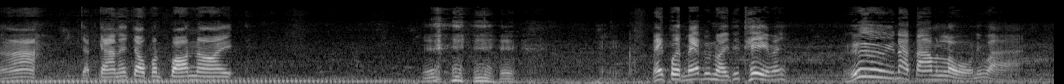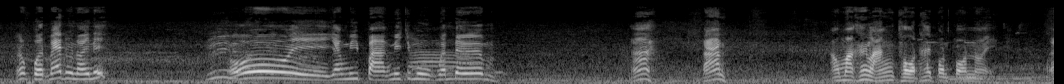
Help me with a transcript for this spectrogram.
อ่าจัดการให้เจ้าปอนปอนหน่อยไหนเปิดแมสดูหน่อยที่เท่ไหมเฮ้ยหน้าตามันหล่อนี่หว่าต้องเปิดแมสดูหน่อยนี่ โอ้ย ยังมีปากมีจมูกเหมือนเดิมอะตาลเอามาข้างหลังถอดให้ปอนปอนหน่อยไป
